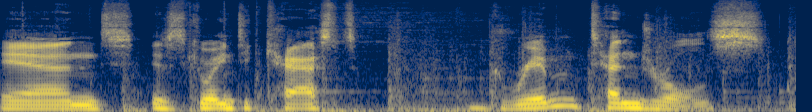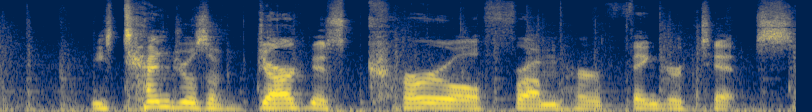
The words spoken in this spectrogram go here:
and is going to cast grim tendrils. These tendrils of darkness curl from her fingertips,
